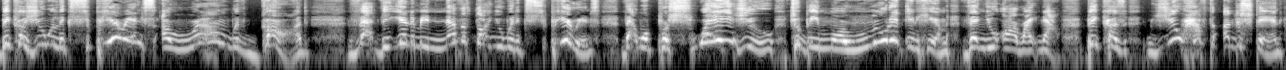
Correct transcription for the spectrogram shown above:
because you will experience a realm with God that the enemy never thought you would experience that will persuade you to be more rooted in him than you are right now. Because you have to understand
